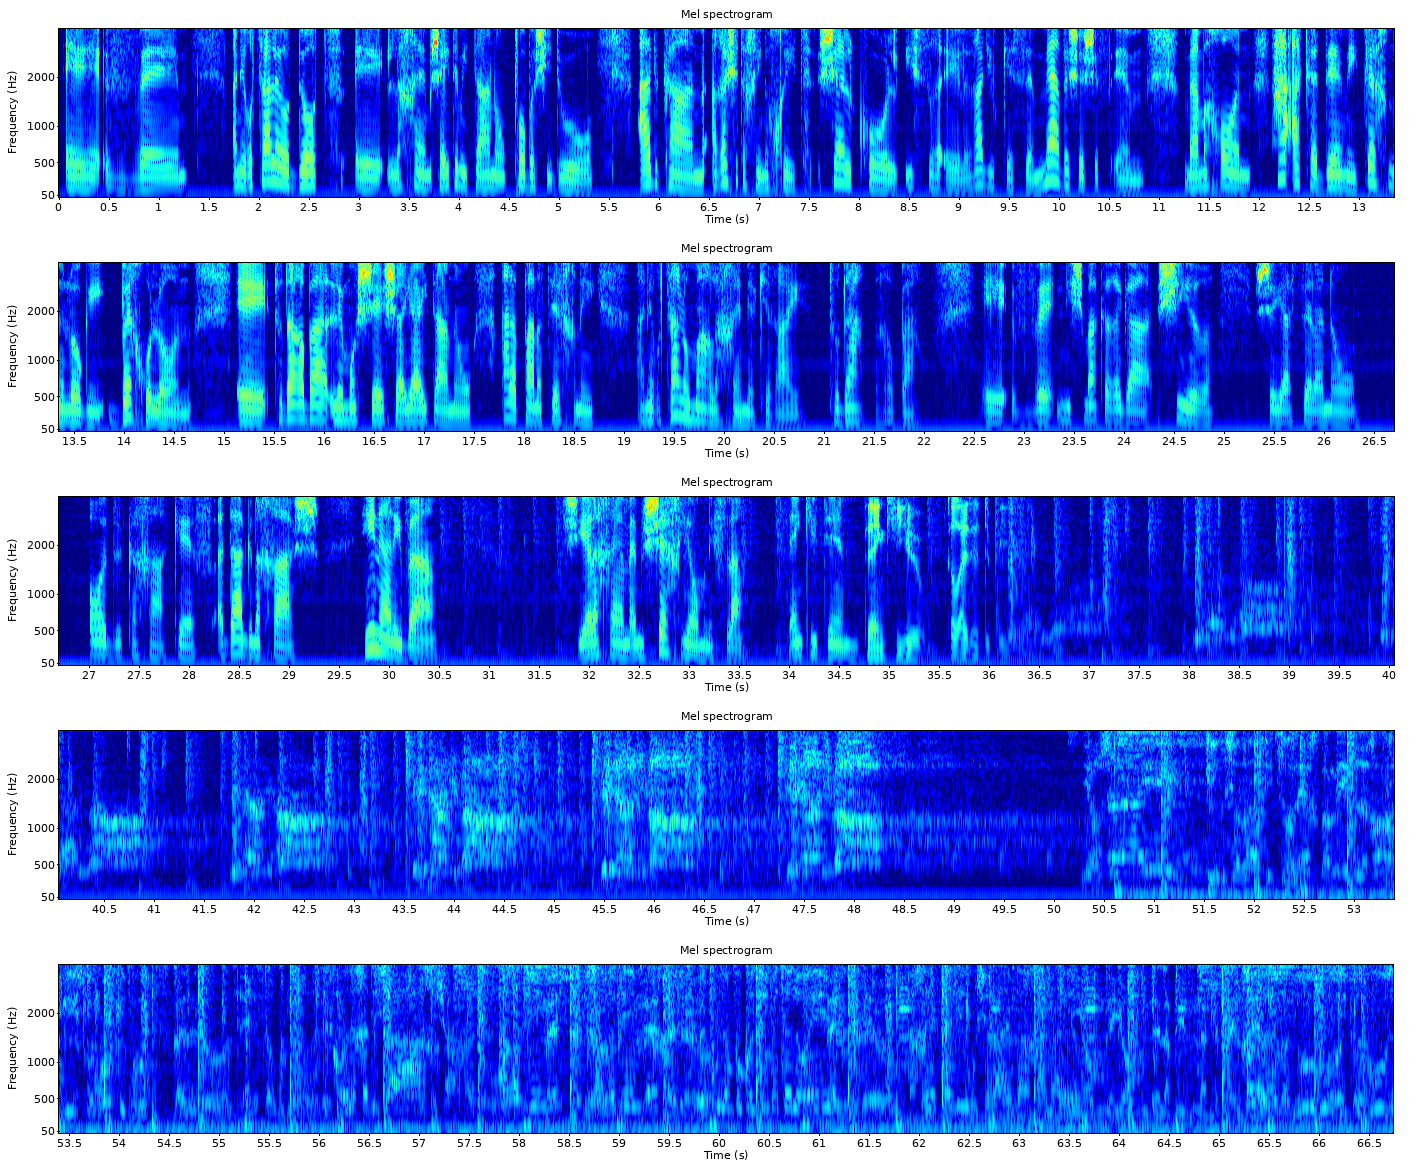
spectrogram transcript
אה, ואני רוצה להודות אה, לכם שהייתם איתנו פה בשידור. עד כאן הרשת החינוכית של כל ישראל, רדיו קסם 106 FM, מהמכון האקדמי-טכנולוגי בחולון. אה, תודה רבה למשה שהיה איתנו על הפן הטכני. אני רוצה לומר לכם, יקיריי, תודה רבה. אה, ונשמע כרגע שיר שיעשה לנו עוד ככה כיף. הדג נחש, הנה אני באה. שיהיה לכם המשך יום נפלא. Thank you, Tim. Thank you. Delighted to be here. ירושלים, שווה פיצוץ, הולך במדרחוב, מרגיש כמו קיבוץ, גלויות, אלף תרבויות, לכל אחד יש אח, ערבים, חרדים, וכולם פה קולטים את אלוהים, אחרי תל ירושלים נחה מהר, מיום ליום תל אביב נצצה חברים עזבו, התקרבו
